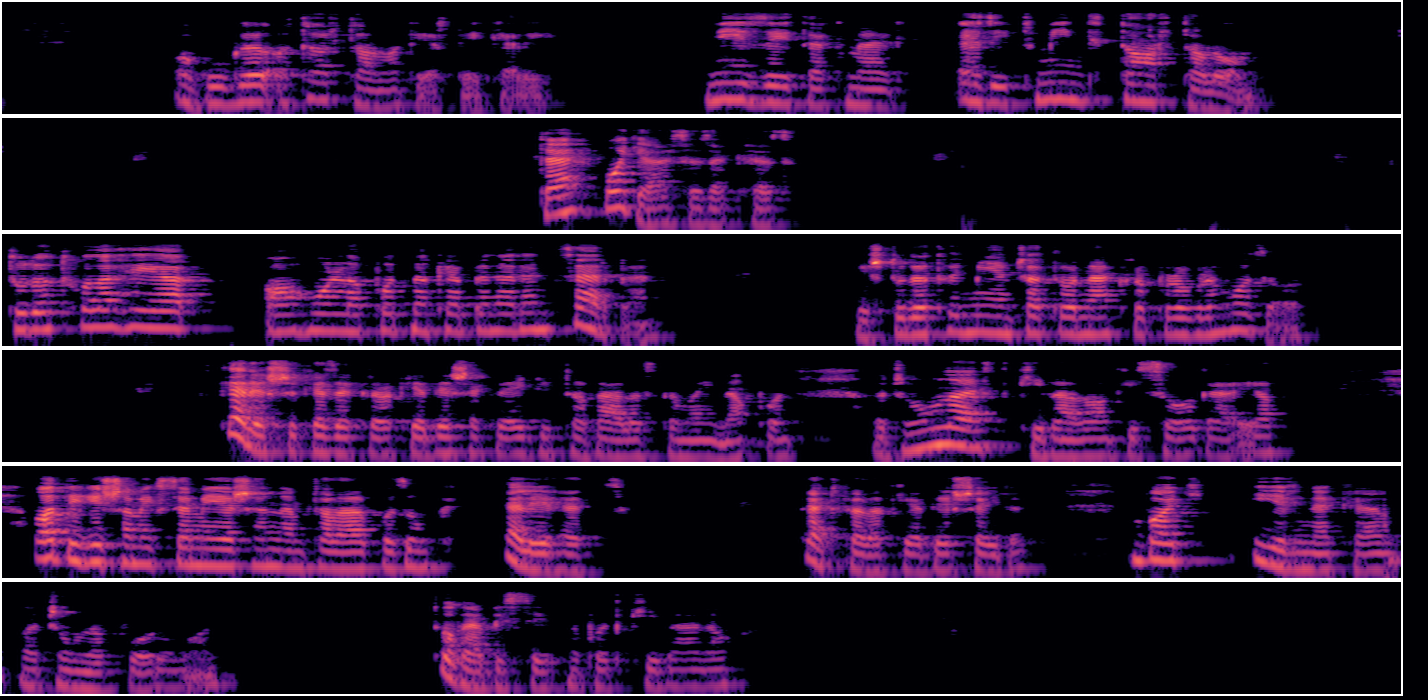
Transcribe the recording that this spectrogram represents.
A Google a tartalmat értékeli. Nézzétek meg, ez itt mind tartalom. Te hogy állsz ezekhez? Tudod, hol a helye a honlapodnak ebben a rendszerben? És tudod, hogy milyen csatornákra programozol? Keressük ezekre a kérdésekre együtt a választ a mai napon. A Joomla ezt kiválóan kiszolgálja. Addig is, amíg személyesen nem találkozunk, elérhetsz. Tedd fel a kérdéseidet, vagy írj nekem a Joomla fórumon. További szép napot kívánok!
